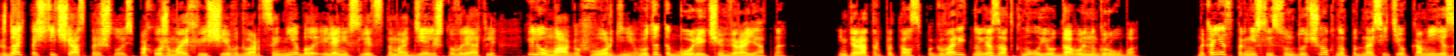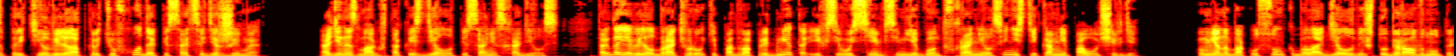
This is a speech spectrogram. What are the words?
Ждать почти час пришлось. Похоже, моих вещей во дворце не было, или они в следственном отделе, что вряд ли, или у магов в Ордене. Вот это более чем вероятно. Император пытался поговорить, но я заткнул его довольно грубо. Наконец принесли сундучок, но подносить его ко мне я запретил, велел открыть у входа и описать содержимое. Один из магов так и сделал, описание сходилось. Тогда я велел брать в руки по два предмета, их всего семь в семье гонтов хранилось, и нести ко мне по очереди. У меня на боку сумка была, делал вид, что убирал внутрь,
